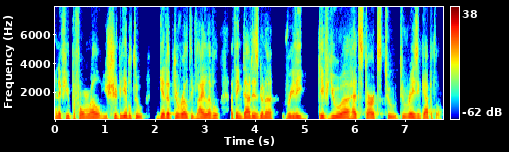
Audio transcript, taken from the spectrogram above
and if you perform well, you should be able to get up to a relatively high level. I think that is going to really give you a head start to to raising capital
